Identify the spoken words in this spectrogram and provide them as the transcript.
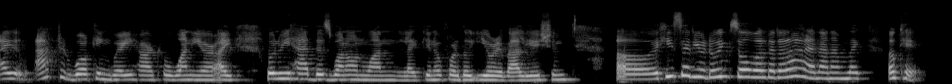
I after working very hard for one year, I when we had this one-on-one, like you know, for the year evaluation, uh, he said, "You're doing so well," da, da, da. And, and I'm like, "Okay,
